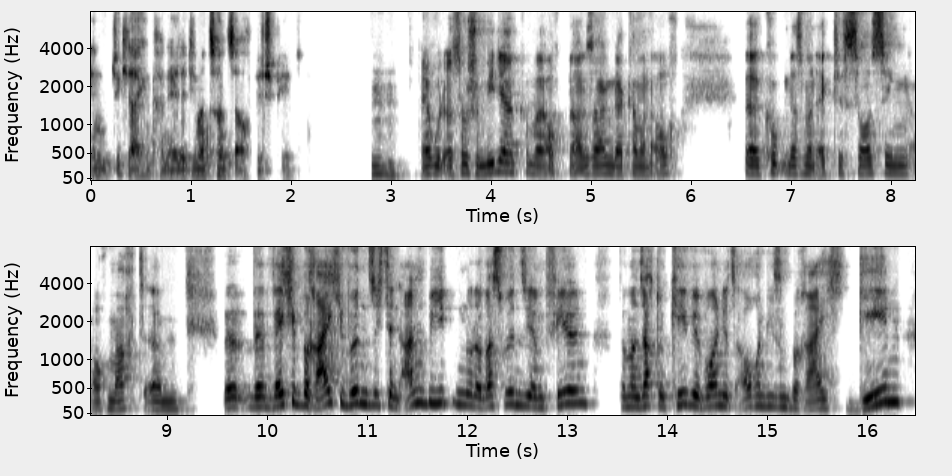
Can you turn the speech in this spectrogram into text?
die gleichen Kanäle, die man sonst auch bespielt. Mhm. Ja gut, aus Social Media können wir auch gerade sagen, da kann man auch äh, gucken, dass man Active Sourcing auch macht. Ähm, welche Bereiche würden sich denn anbieten oder was würden Sie empfehlen, wenn man sagt, okay, wir wollen jetzt auch in diesen Bereich gehen?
